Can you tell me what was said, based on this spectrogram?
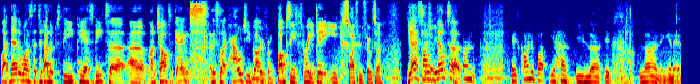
Like they're the ones that developed the PS Vita uh, Uncharted games, and it's like, how do you go Hmm. from Bubsy 3D? Siphon filter. Yeah, Siphon Well, it's- Filter. It's kind, it's kind of like you have you learn. It's learning, in it?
